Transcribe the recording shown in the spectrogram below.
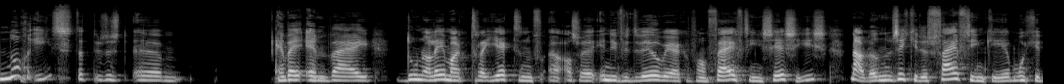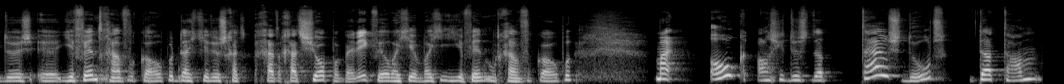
nog iets. Dat, dus, ehm, en, wij, en wij doen alleen maar trajecten eh, als we individueel werken van 15 sessies. Nou, dan zit je dus 15 keer, moet je dus eh, je vent gaan verkopen. Dat je dus gaat, gaat, gaat shoppen, weet ik veel, wat je, wat je je vent moet gaan verkopen. Maar ook als je dus dat thuis doet, dat dan,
